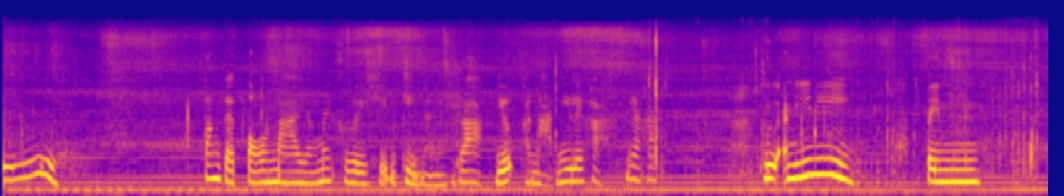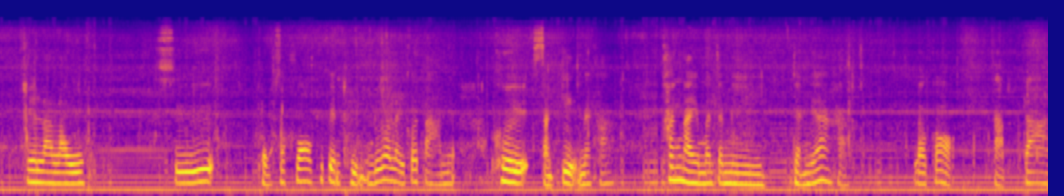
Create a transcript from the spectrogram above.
โอ้ ตั้งแต่ตอนมายังไม่เคยเห็นกิ่งไหนรากเยอะขนาดนี้เลยค่ะ เนี่ยค่ะ คืออันนี้นี่เป็นเวลาเราซื้อผงซักฟอกที่เป็นถุงหรืออะไรก็ตามเนี่ย เคยสังเกตไหมคะ ข้างในมันจะมีอย่างเนี้ยค่ะ แล้วก็กลับด้าน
